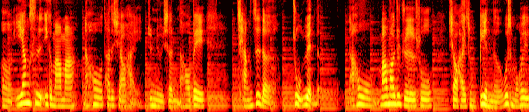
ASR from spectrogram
嗯、一样是一个妈妈，然后她的小孩就女生，然后被强制的住院了，然后妈妈就觉得说小孩怎么变了，为什么会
